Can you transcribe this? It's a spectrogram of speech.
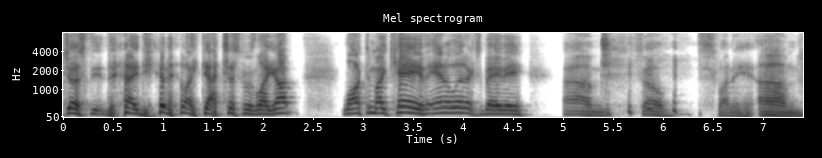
just the, the idea that like that just was like up, locked in my cave, analytics, baby. Um, so it's funny. Um,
